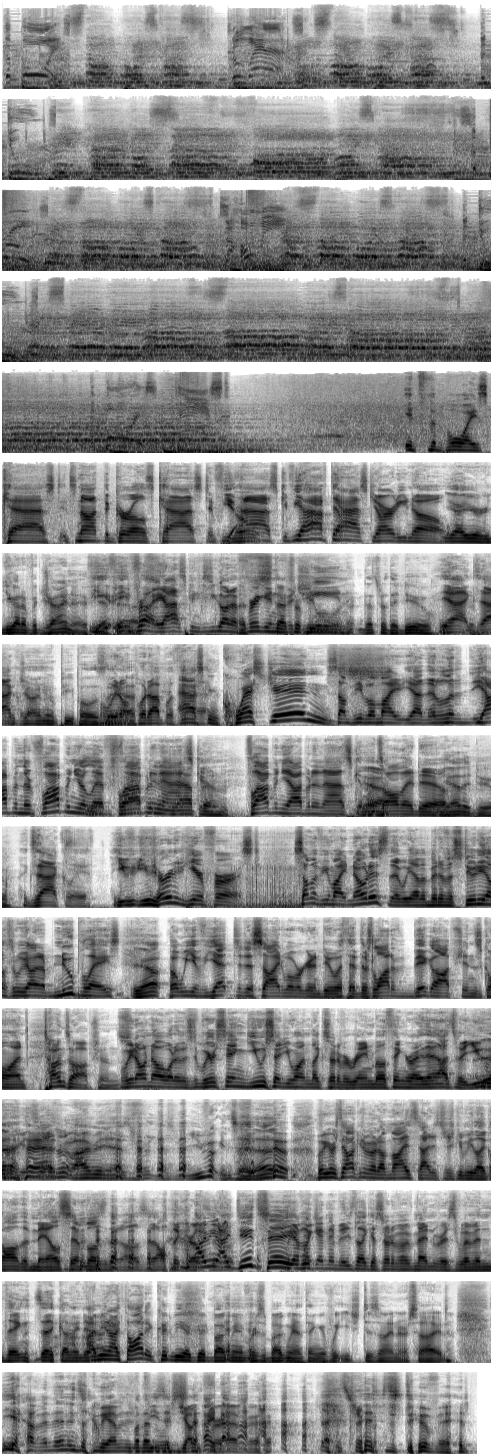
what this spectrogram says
The boys. The Boys Cast. The lads. It's the Boys Cast. The dudes. Prepare yourself for Boys Cast. The bros. It's the Boys Cast. The homies. It's the Boys Cast. It's the boys cast. It's not the girls cast. If you No. ask, if you have to ask, you already know. Yeah, you're you got a vagina if you, You, you're ask. probably asking because you got a That's, friggin' that's what people. That's what they do. Yeah, The exactly. Vagina people is We don't ask- put up with that. Asking questions. Some people might, yeah, they're li- yapping, they're flapping your lips, flapping, flapping and asking, yapping. flapping, yapping, and asking. That's all they do. Yeah, they do. Exactly. You you heard it here first. Some of you might notice that we have a bit of a studio, so we got a new place. Yeah. But we have yet to decide what we're going to do with it. There's a lot of big options going. Tons of options. We don't know what it was. We were saying you said you wanted like sort of a rainbow thing right there. That's what you friggin' said. what- I mean, that's, that's, you fucking say that. What you were talking about on my side, it's just gonna be like all the male symbols and then also all the girls. I mean, I did say we have like and then it's like a sort of a men versus women thing that's coming down. I mean, I thought it could be a good Bugman versus Bugman thing if we each design our side. yeah, but then it's like we have this But then piece of junk forever. That's stupid.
